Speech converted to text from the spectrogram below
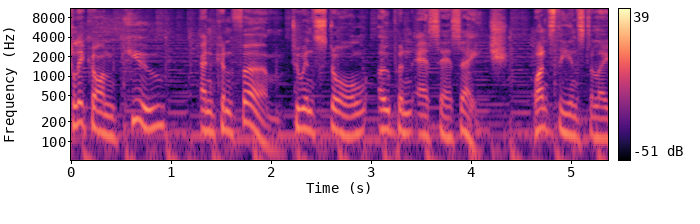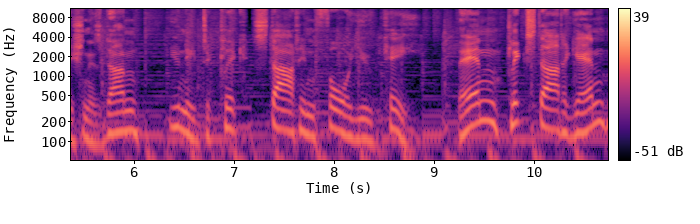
Click on Q and confirm to install OpenSSH. Once the installation is done, you need to click Start in 4UKey. Then click Start again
